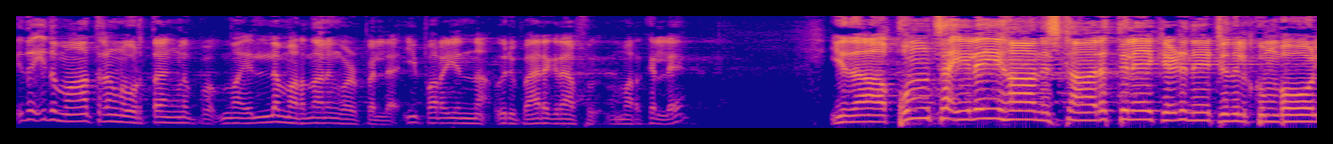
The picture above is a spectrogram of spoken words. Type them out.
ഇത് ഇത് മാത്രം ഓർത്താ എല്ലാം മറന്നാലും കുഴപ്പമില്ല. ഈ പറയുന്ന ഒരു പാരഗ്രാഫ് മറക്കല്ലേ? ഇതാ കുംസ ഇലൈഹ നിസ്കാരത്തിലേക്ക് എഴുന്നേറ്റ് നിൽക്കുമ്പോൾ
